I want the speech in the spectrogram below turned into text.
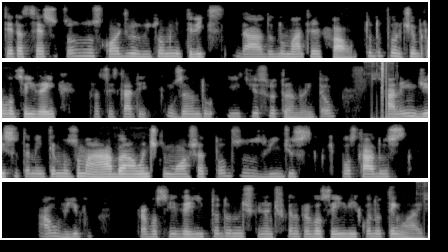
ter acesso a todos os códigos do Omnitrix dado no Matterfall. Tudo prontinho para vocês aí, para vocês estarem usando e desfrutando. Então, além disso, também temos uma aba onde que mostra todos os vídeos postados ao vivo para vocês aí, todo notificando para vocês e quando tem live.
